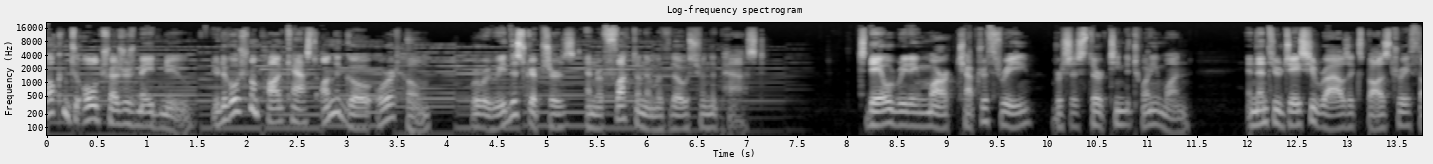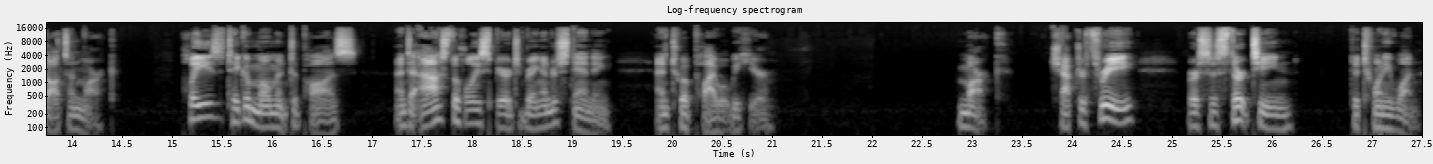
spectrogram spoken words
Welcome to Old Treasures Made New, your devotional podcast on the go or at home, where we read the scriptures and reflect on them with those from the past. Today we're reading Mark chapter 3, verses 13 to 21, and then through J.C. Ryle's expository thoughts on Mark. Please take a moment to pause and to ask the Holy Spirit to bring understanding and to apply what we hear. Mark chapter 3, verses 13 to 21.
